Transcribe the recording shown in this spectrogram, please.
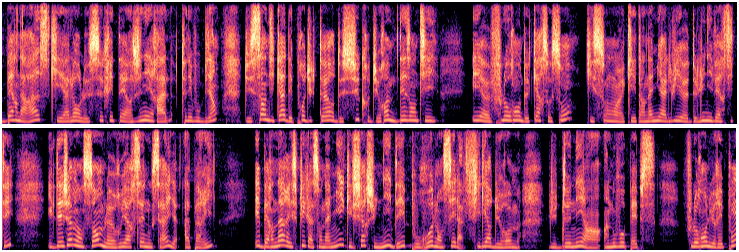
Bernard Haas, qui est alors le secrétaire général, tenez-vous bien, du syndicat des producteurs de sucre du rhum des Antilles, et euh, Florent de Carsosson, qui, sont, euh, qui est un ami à lui euh, de l'université. Ils déjeunent ensemble rue Arsène-Houssaye, à Paris, et Bernard explique à son ami qu'il cherche une idée pour relancer la filière du rhum, lui donner un, nouveau peps. Florent lui répond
